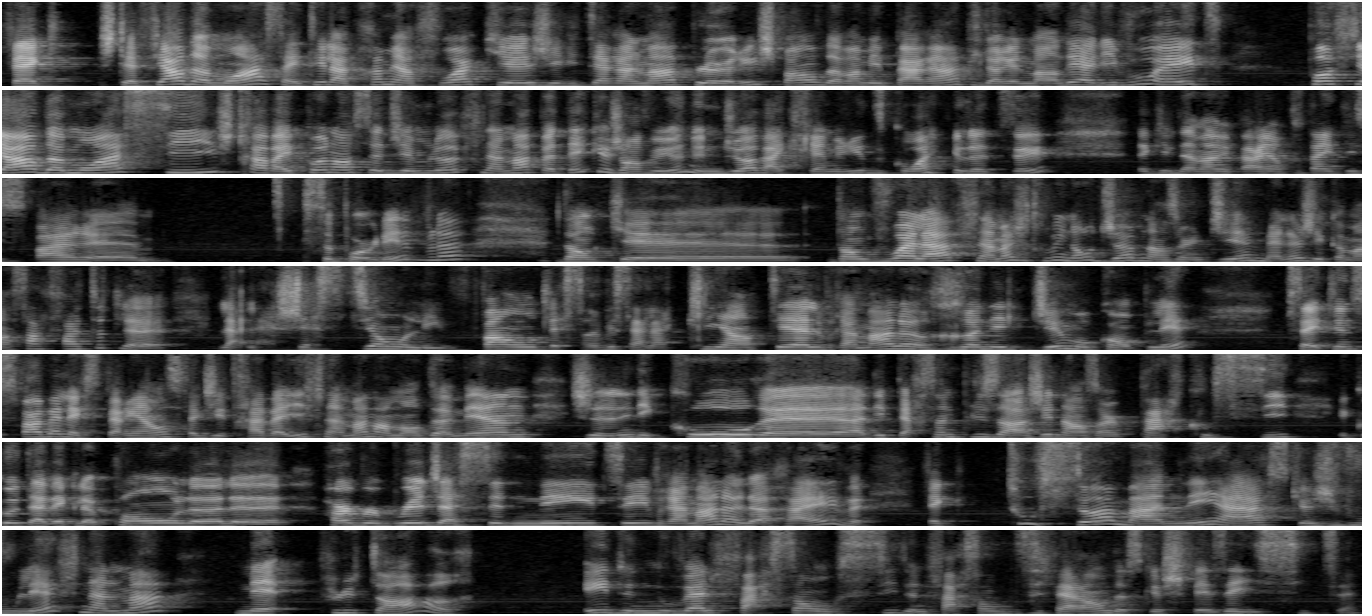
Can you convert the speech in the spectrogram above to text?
Fait que j'étais fière de moi. Ça a été la première fois que j'ai littéralement pleuré, je pense, devant mes parents. Puis je leur ai demandé Allez-vous être pas fière de moi si je travaille pas dans ce gym-là? Finalement, peut-être que j'en veux une, une job à crèmerie du coin, là, tu sais. Fait qu'évidemment, mes parents ont tout le temps été super euh, supportive, là. Donc, euh, donc voilà, finalement, j'ai trouvé une autre job dans un gym, mais là, j'ai commencé à faire toute la, gestion, les ventes, le service à la clientèle, vraiment, là, runner le gym au complet ça a été une super belle expérience. Fait que j'ai travaillé finalement dans mon domaine. J'ai donné des cours euh, à des personnes plus âgées dans un parc aussi. Écoute, avec le pont, là, le Harbour Bridge à Sydney, tu sais, vraiment le rêve. Fait que tout ça m'a amené à ce que je voulais finalement, mais plus tard et d'une nouvelle façon aussi, d'une façon différente de ce que je faisais ici. Tu sais.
